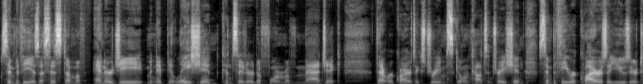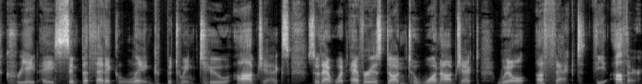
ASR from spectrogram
Sympathy is a system of energy manipulation, considered a form of magic that requires extreme skill and concentration. Sympathy requires a user to create a sympathetic link between two objects so that whatever is done to one object will affect the other.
